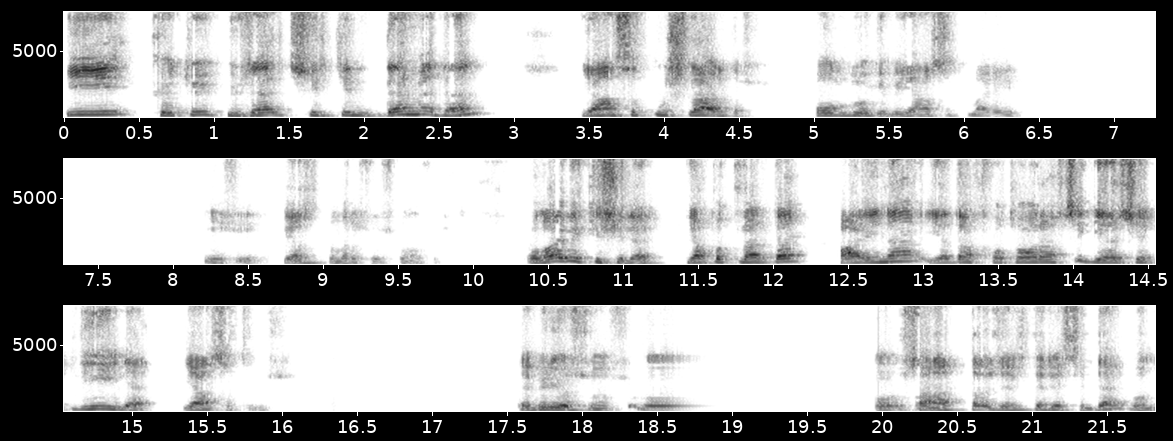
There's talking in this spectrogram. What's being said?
iyi, kötü, güzel, çirkin demeden yansıtmışlardır. Olduğu gibi yansıtmayı yansıtmaları söz konusu. Olay ve kişiler yapıtlarda ayna ya da fotoğrafçı gerçekliğiyle yansıtılır. E biliyorsunuz bu, bu sanatta özellikle resimde bu,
